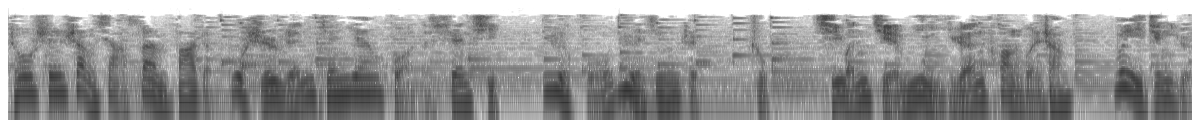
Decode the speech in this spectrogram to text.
周身上下散发着不食人间烟火的仙气，越活越精致。注：奇闻解密原创文章，未经允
